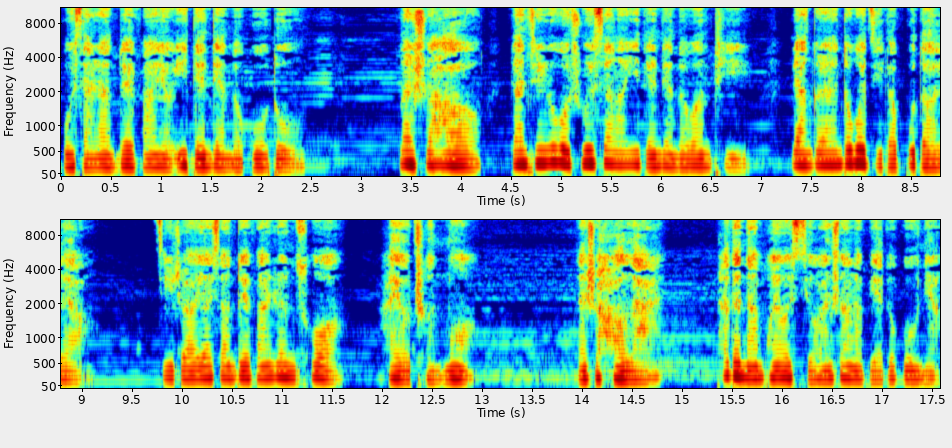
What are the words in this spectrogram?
不想让对方有一点点的孤独。那时候，感情如果出现了一点点的问题，两个人都会急得不得了，急着要向对方认错，还有承诺。但是后来，她的男朋友喜欢上了别的姑娘，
